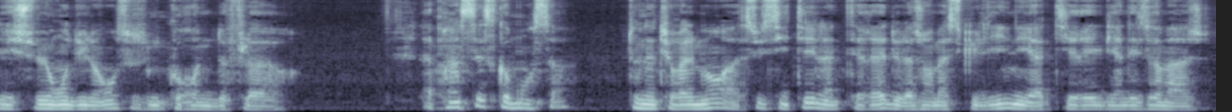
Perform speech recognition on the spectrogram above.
les cheveux ondulants sous une couronne de fleurs. La princesse commença, tout naturellement, à susciter l'intérêt de la gent masculine et à attirer bien des hommages.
